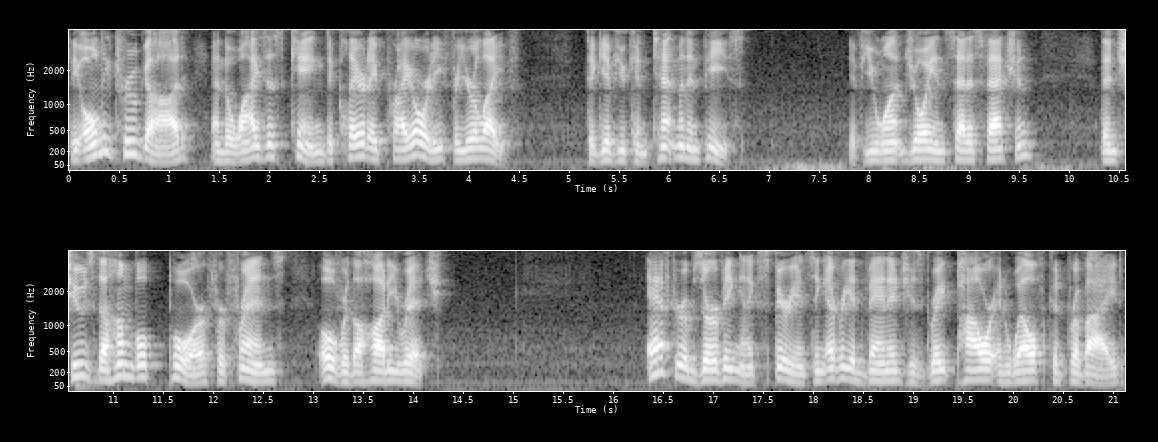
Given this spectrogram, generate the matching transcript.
The only true God and the wisest King declared a priority for your life to give you contentment and peace. If you want joy and satisfaction, then choose the humble poor for friends over the haughty rich. After observing and experiencing every advantage his great power and wealth could provide,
